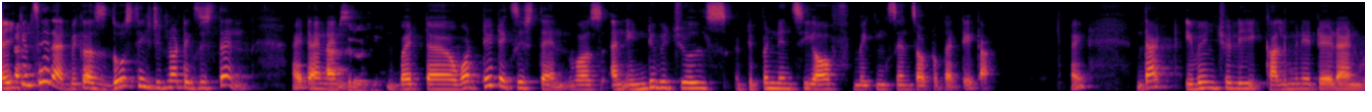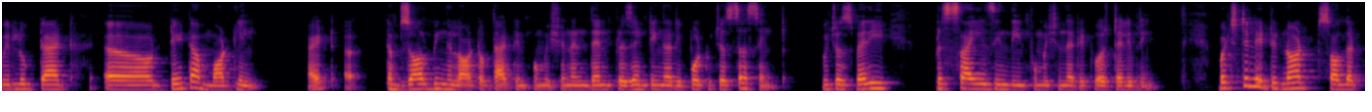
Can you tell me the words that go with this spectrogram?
you can say that because those things did not exist then right and, and Absolutely. but uh, what did exist then was an individual's dependency of making sense out of that data right that eventually culminated and we looked at uh, data modeling right uh, absorbing a lot of that information and then presenting a report which was succinct which was very precise in the information that it was delivering. But still it did not solve that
